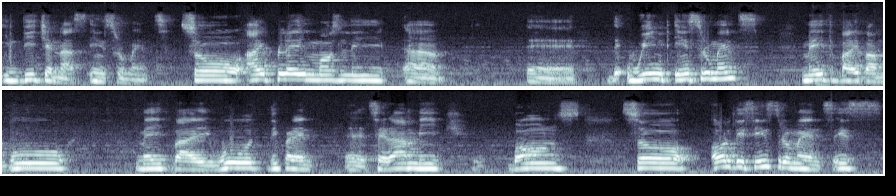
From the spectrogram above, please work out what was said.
indigenous instruments. So I play mostly uh, uh wind instruments made by bamboo made by wood, different uh, ceramic, bones. So all these instruments is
